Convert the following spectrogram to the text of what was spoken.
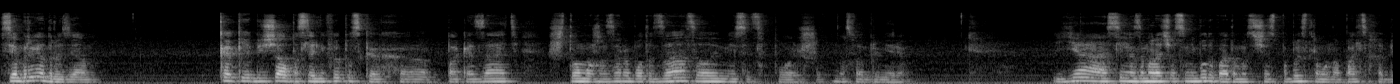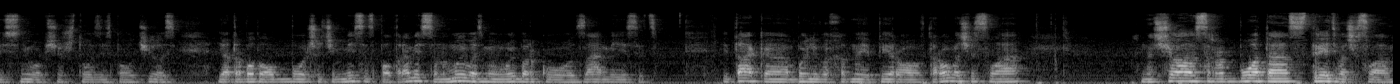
Всем привет, друзья! Как и обещал в последних выпусках, э, показать, что можно заработать за целый месяц в Польше на своем примере. Я сильно заморачиваться не буду, поэтому сейчас по-быстрому на пальцах объясню вообще, что здесь получилось. Я отработал больше, чем месяц, полтора месяца, но мы возьмем выборку за месяц. Итак, э, были выходные 1-2 числа. Началась работа с 3 числа.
